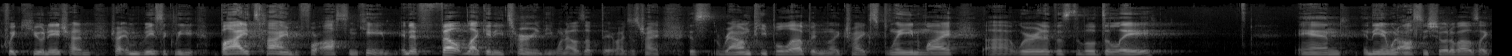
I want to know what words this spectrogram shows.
quick Q&A, try to, try to basically buy time before Austin came. And it felt like an eternity when I was up there. I was just trying to just round people up and like try to explain why uh, we're at this little delay. And in the end, when Austin showed up, I was like,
